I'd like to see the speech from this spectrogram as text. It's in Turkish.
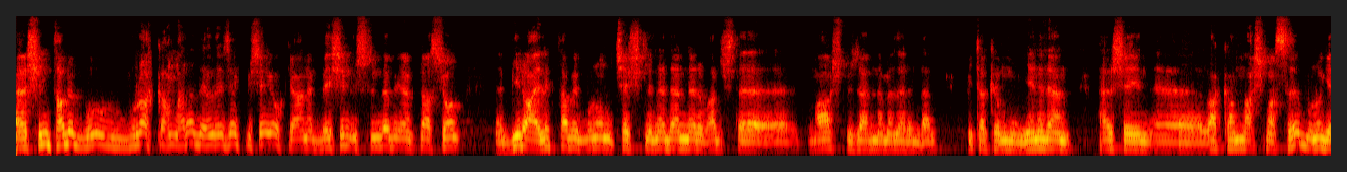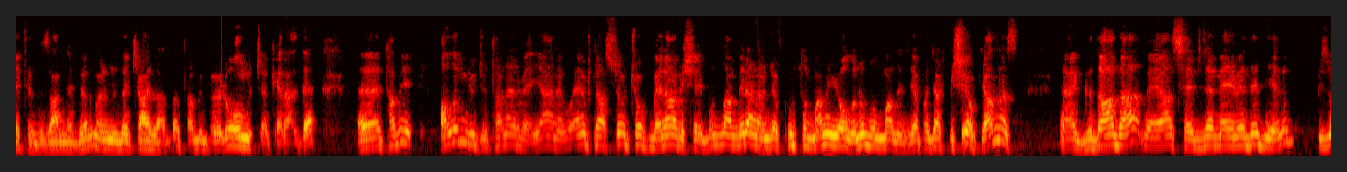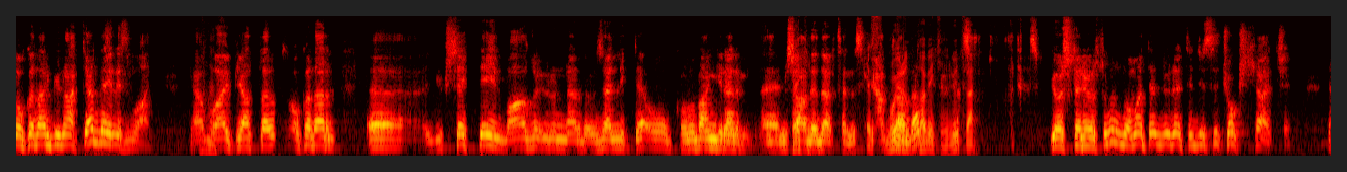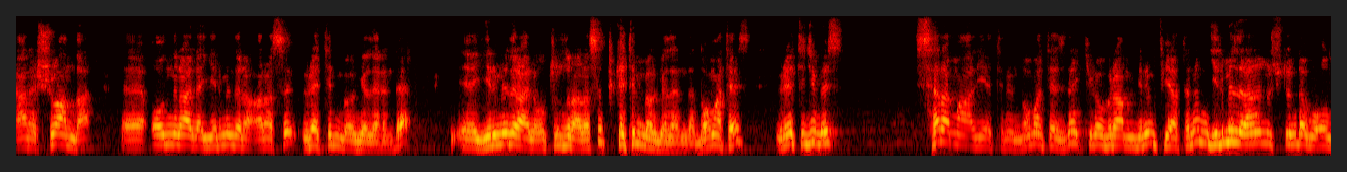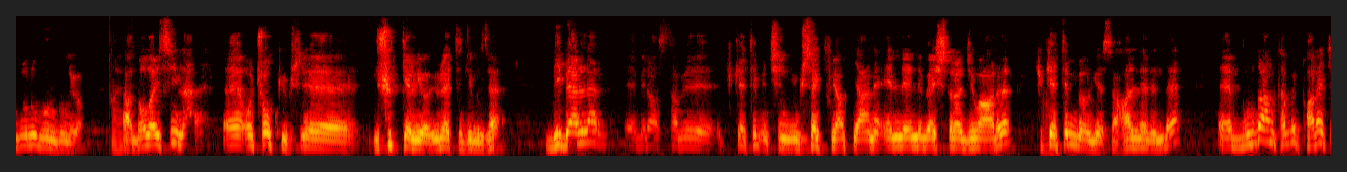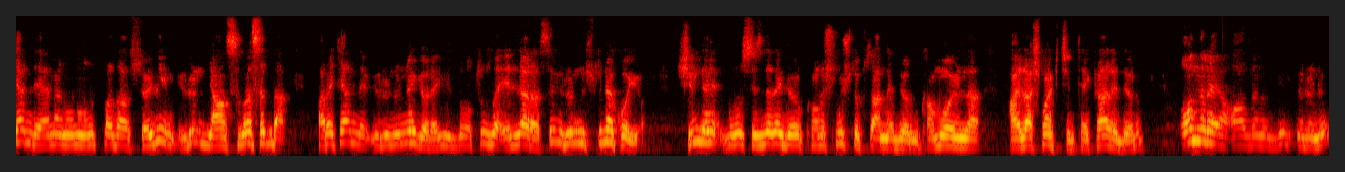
E, şimdi tabii bu, bu rakamlara denilecek bir şey yok. Yani 5'in üstünde bir enflasyon bir aylık tabii bunun çeşitli nedenleri var. İşte maaş düzenlemelerinden bir takım yeniden her şeyin e, rakamlaşması bunu getirdi zannediyorum. Önümüzdeki aylarda tabii böyle olmayacak herhalde. E, tabii alım gücü Taner Bey yani bu enflasyon çok bela bir şey. Bundan bir an önce kurtulmanın yolunu bulmalıyız. Yapacak bir şey yok. Yalnız e, gıdada veya sebze meyvede diyelim biz o kadar günahkar değiliz bu ay. Yani bu ay fiyatlarımız o kadar e, yüksek değil bazı ürünlerde özellikle o konudan girelim e, müsaade Peki. ederseniz E. Buyurun tabii ki lütfen. Gösteriyorsunuz domates üreticisi çok şikayetçi. Yani şu anda e, 10 lirayla 20 lira arası üretim bölgelerinde, e, 20 lirayla 30 lira arası tüketim bölgelerinde domates üreticimiz sera maliyetinin domatesde kilogram birim fiyatının 20 liranın üstünde olduğunu vurguluyor. Evet. Ya, dolayısıyla e, o çok yüksek, e, düşük geliyor üreticimize. Biberler e, biraz tabii tüketim için yüksek fiyat yani 50-55 lira civarı tüketim bölgesi hallerinde. E, buradan tabii parakende hemen onu unutmadan söyleyeyim ürün yansımasında parakende ürününe göre %30 ile 50 arası ürünün üstüne koyuyor. Şimdi bunu sizle de gö- konuşmuştuk zannediyorum kamuoyuyla paylaşmak için tekrar ediyorum. 10 liraya aldığınız bir ürünü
